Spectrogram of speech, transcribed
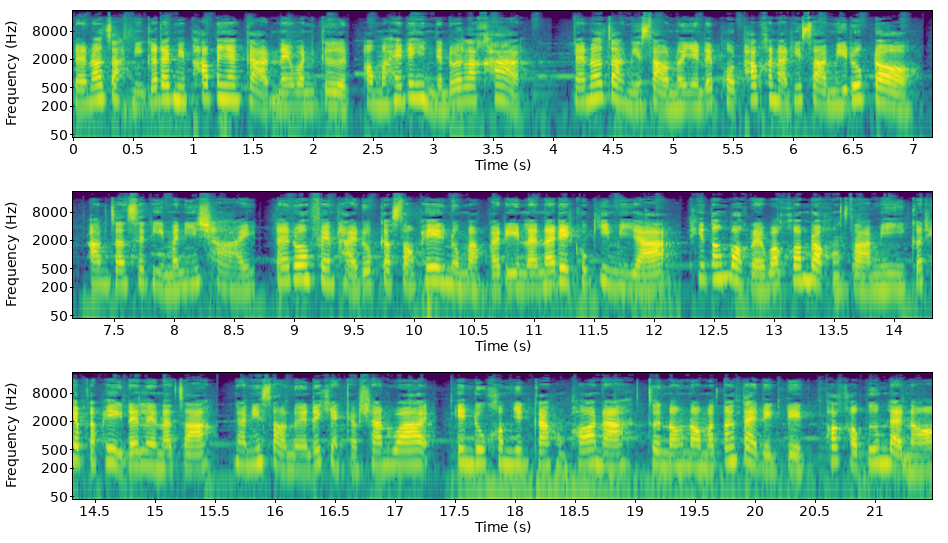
และนอกจากนี้ก็ได้มีภาพบรรยากาศในวันเกิดออกมาให้ได้เห็นกันด้วยล่ะค่ะ และนอกจากนี้สาวเนยยังได้โพสต์ภาพขณะที่สามีรูปดอ อามจันสิริมณีฉายได้ร่วมเฟรมถ่ายรูปกับสองพระเอกหนุ่มหมากปารินและณเดชคุกิมิยะ ที่ต้องบอกเลยว่าความดอกของสามีก็เทียบกับพระเอกได้เลยนะจ๊ะ งานนี้สาวเนยได้เขียนแคปชั่นว่า เอ็นดูความยืนกลางของพ่อนะ เจอน้องๆมาตั้งแต่เด็กๆ พ่อเขาปลื้มแหละเนาะ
